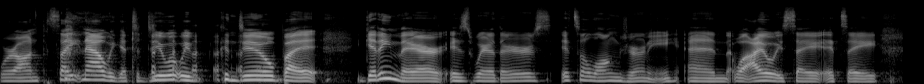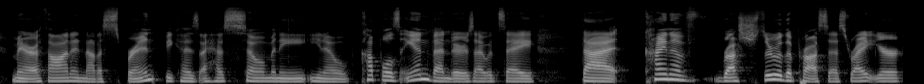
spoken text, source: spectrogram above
we're on site now. We get to do what we can do, but getting there is where there's it's a long journey. And well, I always say it's a marathon and not a sprint because I have so many, you know, couples and vendors, I would say, that kind of rush through the process, right? You're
